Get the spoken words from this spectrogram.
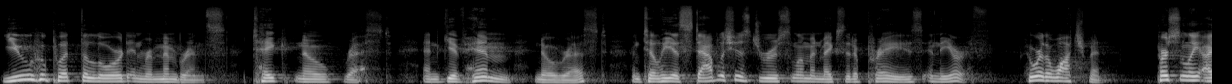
You who put the Lord in remembrance, take no rest, and give him no rest until he establishes Jerusalem and makes it a praise in the earth. Who are the watchmen? Personally, I,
